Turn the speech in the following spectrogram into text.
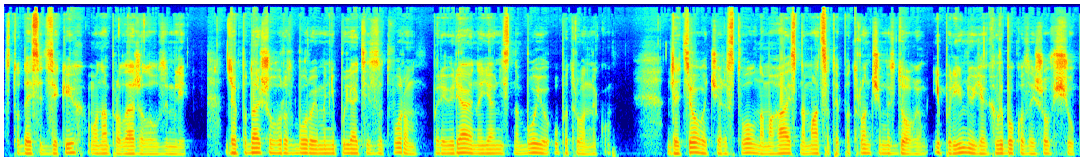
110 з яких вона пролежала у землі. Для подальшого розбору і маніпуляцій з затвором перевіряю наявність набою у патроннику. Для цього через ствол намагаюсь намацати патрон чимось довгим і порівнюю, як глибоко зайшов щуп.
